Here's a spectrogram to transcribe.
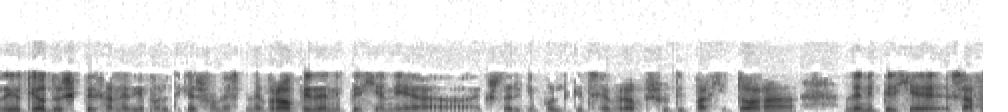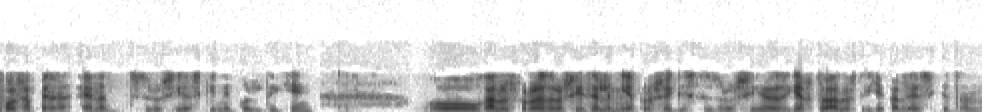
Διότι όντως υπήρχαν διαφορετικές φωνές στην Ευρώπη, δεν υπήρχε μια εξωτερική πολιτική της Ευρώπης, ούτε υπάρχει τώρα. Δεν υπήρχε σαφώς έναντι της Ρωσίας κοινή πολιτική. Ο Γάλλος πρόεδρος ήθελε μια προσέγγιση της Ρωσίας, γι' αυτό άλλωστε είχε καλέσει και τον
